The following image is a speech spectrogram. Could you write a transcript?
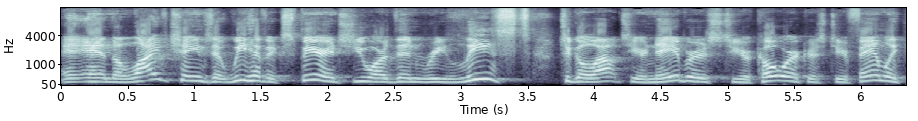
and the life change that we have experienced, you are then released to go out to your neighbors, to your coworkers, to your family,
